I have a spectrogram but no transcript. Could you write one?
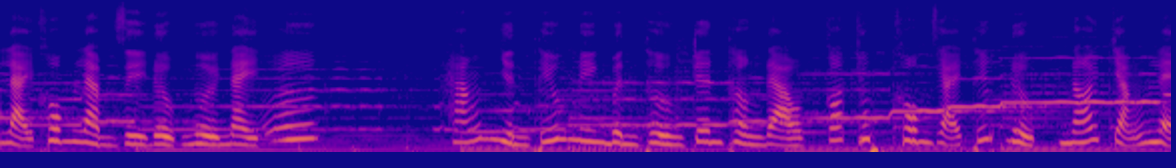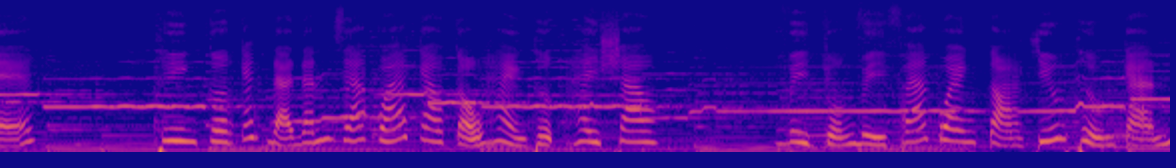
Lại không làm gì được người này ư? Hắn nhìn thiếu niên bình thường trên thần đạo Có chút không giải thích được, Nói chẳng lẽ Thiên cơ các đã đánh giá quá cao cẩu hàng thực hay sao? Vì chuẩn bị phá quan tọa chiếu thượng cảnh.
